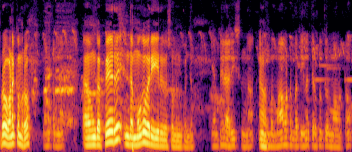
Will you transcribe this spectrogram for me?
ப்ரோ வணக்கம் ப்ரோ வணக்கம்ண்ணா. உங்கள் பேர் இந்த முகவரி இரு சொல்லுங்கள் கொஞ்சம். என் பேர் ஹரிஷுங்கண்ணா நம்ம மாவட்டம் பார்த்தீங்கன்னா திருப்பத்தூர் மாவட்டம்.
